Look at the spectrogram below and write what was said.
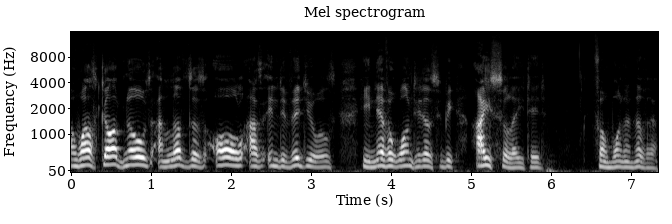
And whilst God knows and loves us all as individuals, He never wanted us to be isolated from one another.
